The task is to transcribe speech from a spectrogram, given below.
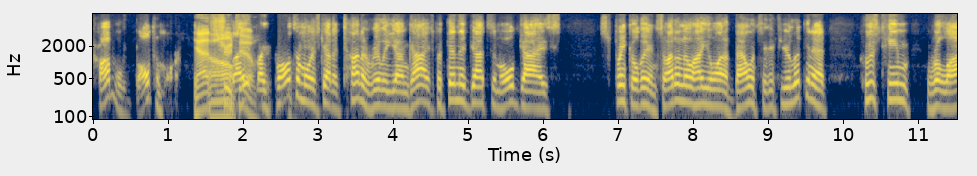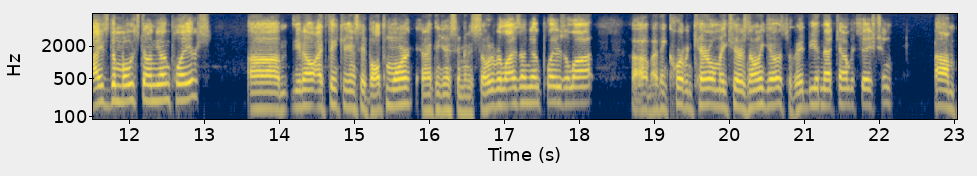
probably Baltimore. Yeah, that's oh. true right? too. Like Baltimore's got a ton of really young guys, but then they've got some old guys sprinkled in. So I don't know how you want to balance it. If you're looking at whose team relies the most on young players, um, you know, I think you're going to say Baltimore, and I think you're going to say Minnesota relies on young players a lot. Um, I think Corbin Carroll makes Arizona go, so they'd be in that conversation. Um,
